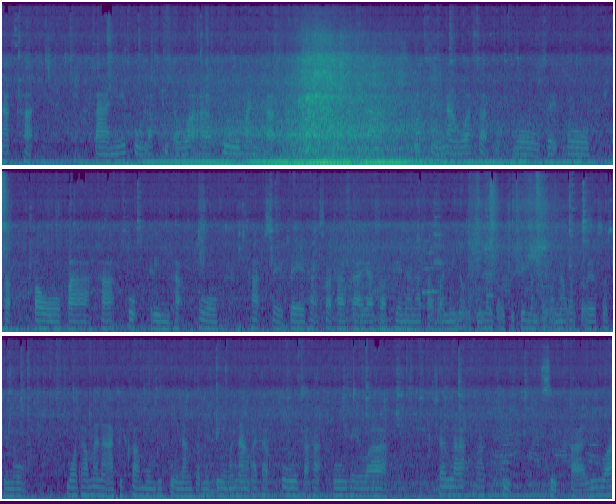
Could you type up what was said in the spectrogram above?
นักขะตานิภูลักขิตวะอาภูมันทะลาวสุนังวสัตโวเศษโทสัปโปปาคะปุรินทะโพทะเสเตทะสัทากายาสัพเพนานาตวันนิโนอิติมันโตชิติมันโตวันนวันโตยสสสิโนโมทัมมนาอภิคามุบิคูนางสมิติงวนังอัฏฐภูสหภูเทวา ชละมัคคิสิกขาลิวะ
